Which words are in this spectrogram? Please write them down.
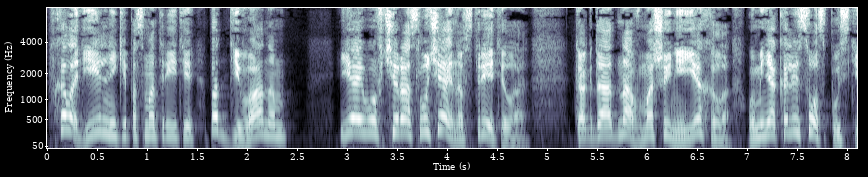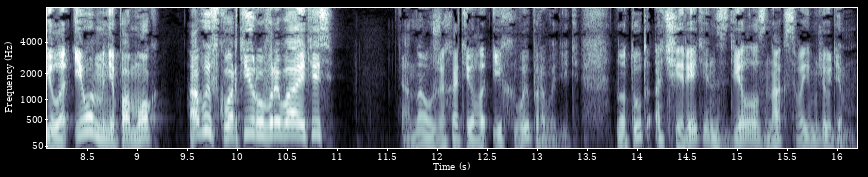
В холодильнике посмотрите, под диваном. Я его вчера случайно встретила. Когда одна в машине ехала, у меня колесо спустило, и он мне помог. А вы в квартиру врываетесь?» Она уже хотела их выпроводить, но тут Очеретин сделал знак своим людям.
